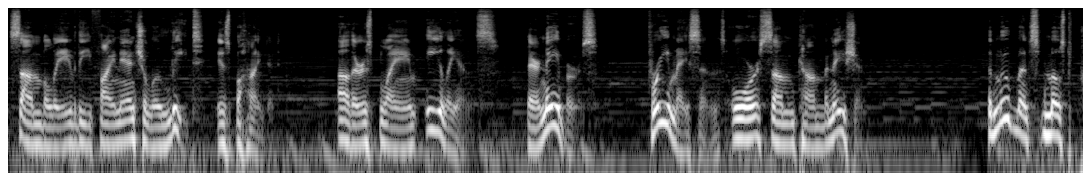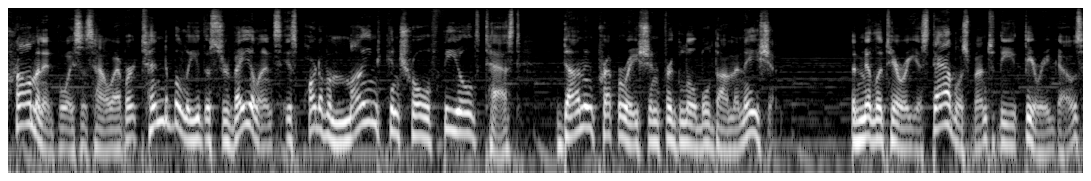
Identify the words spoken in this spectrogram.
Some believe the financial elite is behind it. Others blame aliens, their neighbors, Freemasons, or some combination. The movement's most prominent voices, however, tend to believe the surveillance is part of a mind control field test done in preparation for global domination. The military establishment, the theory goes,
